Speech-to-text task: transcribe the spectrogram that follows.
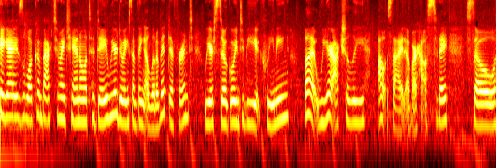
Hey guys, welcome back to my channel. Today we are doing something a little bit different. We are still going to be cleaning, but we are actually outside of our house today. So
